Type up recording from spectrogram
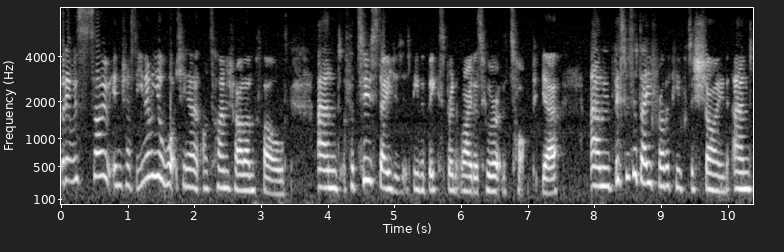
But it was so interesting. You know, when you're watching a, a time trial unfold, and for two stages, it's been the big sprint riders who are at the top, yeah? And this was a day for other people to shine. And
